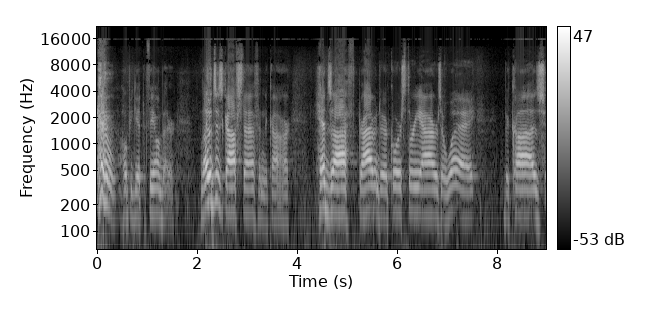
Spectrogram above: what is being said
I hope you get to feeling better. Loads his golf stuff in the car, heads off, driving to, of course, three hours away because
